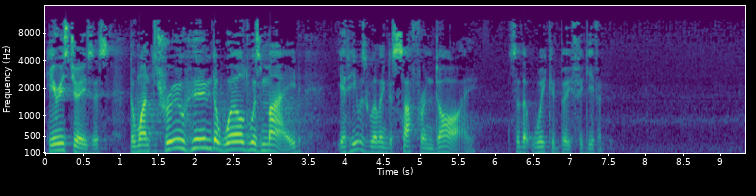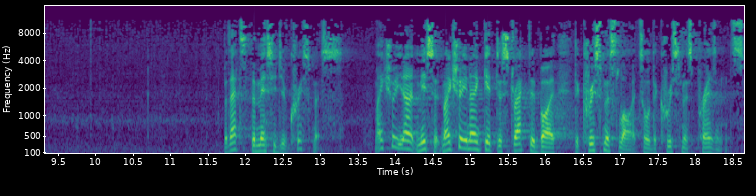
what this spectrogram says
Here is Jesus, the one through whom the world was made, yet he was willing to suffer and die so that we could be forgiven. But that's the message of Christmas. Make sure you don't miss it. Make sure you don't get distracted by the Christmas lights or the Christmas presents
